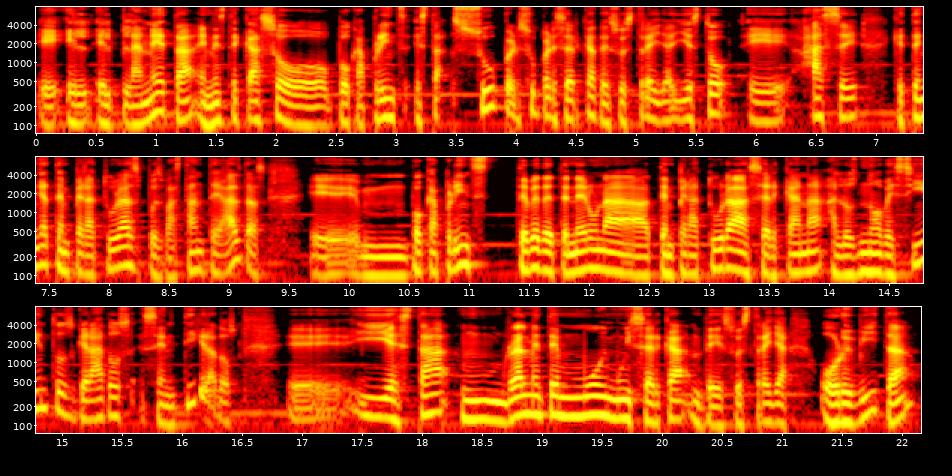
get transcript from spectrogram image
eh, el, planeta, en este caso Boca Prince, está súper, súper cerca de su estrella y esto eh, hace que tenga temperaturas pues bastante altas. Eh, Boca Prince debe de tener una temperatura cercana a los 900 grados centígrados y está mm, realmente muy, muy cerca de su estrella. Orbita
